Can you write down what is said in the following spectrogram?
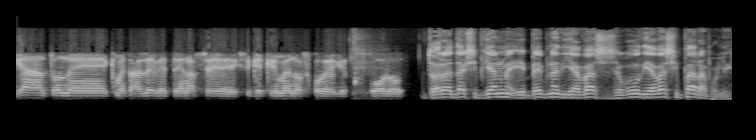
για να τον ε, εκμεταλλεύεται ένας ε, συγκεκριμένος χώρο. Τώρα εντάξει, πιάνουμε, ε, πρέπει να διαβάσεις. Εγώ έχω διαβάσει πάρα πολύ.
